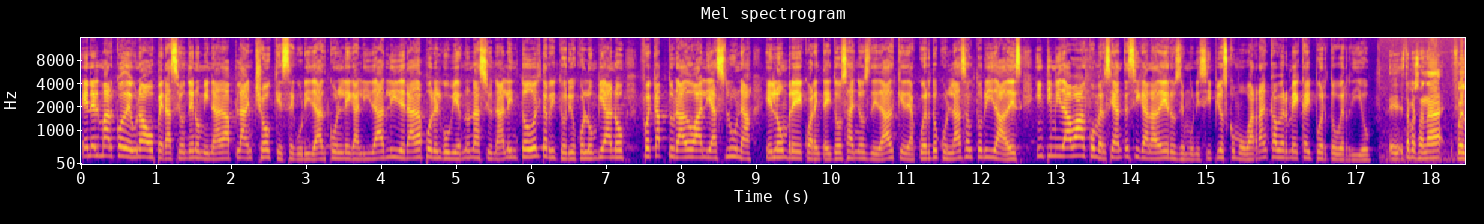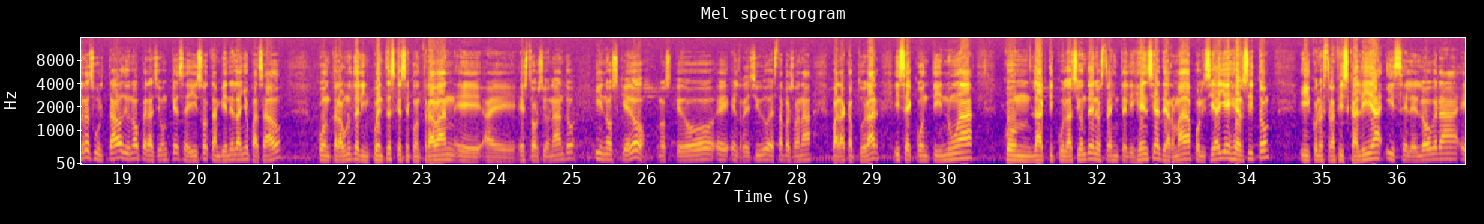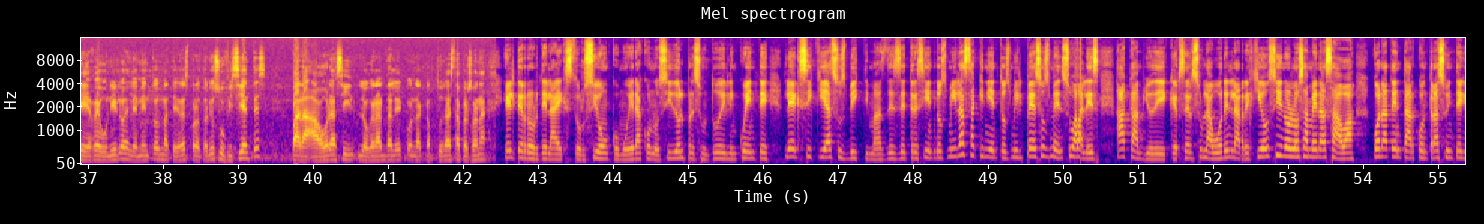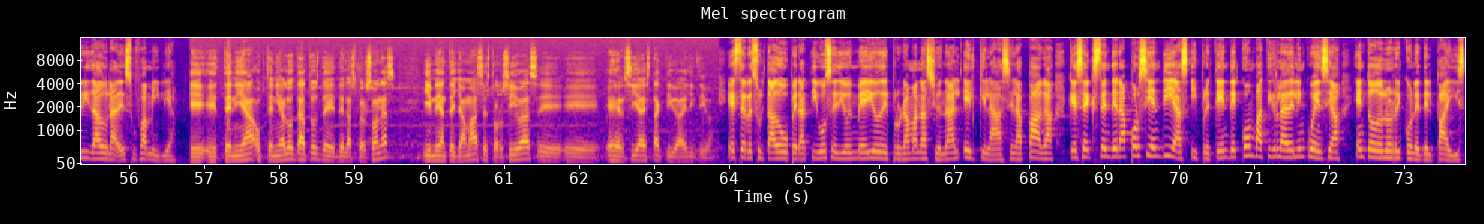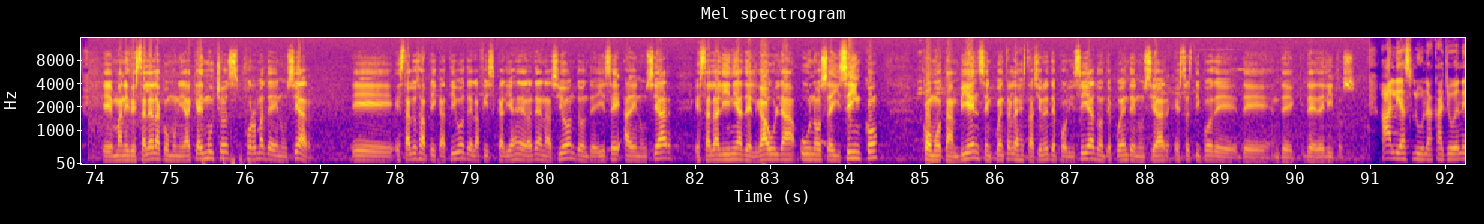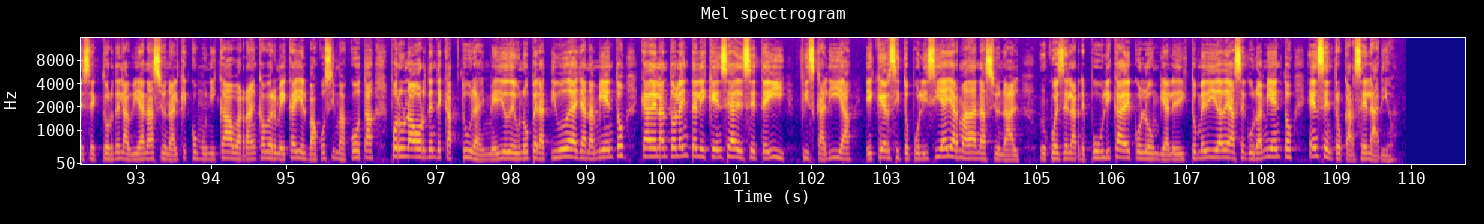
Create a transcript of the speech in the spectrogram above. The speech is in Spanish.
En el marco de una operación denominada Plan Choque, Seguridad con Legalidad, liderada por el Gobierno Nacional en todo el territorio colombiano, fue capturado alias Luna, el hombre de 42 años de edad que, de acuerdo con las autoridades, intimidaba a comerciantes y ganaderos de municipios como Barranca Bermeca y Puerto Berrío. Esta persona fue el resultado de una operación que se hizo también el año pasado contra unos delincuentes que se encontraban eh, eh, extorsionando y nos quedó, nos quedó eh, el residuo de esta persona para capturar y se continúa con la articulación de nuestras inteligencias de Armada, Policía y Ejército y con nuestra Fiscalía y se le logra reunir los elementos materiales probatorios suficientes para ahora sí lograr darle con la captura a esta persona. El terror de la extorsión, como era conocido el presunto delincuente, le exigía a sus víctimas desde 300 mil hasta 500 mil pesos mensuales a cambio de ejercer su labor en la región si no los amenazaba con atentar contra su integridad o la de su familia. Eh, eh, tenía, obtenía los datos de, las personas y mediante llamadas extorsivas eh, ejercía esta actividad delictiva. Este resultado operativo se dio en medio del programa nacional El que la hace la paga, que se extenderá por 100 días y pretende combatir la delincuencia en todos los rincones del país. manifestarle a la comunidad que hay muchas formas de denunciar. están los aplicativos de la Fiscalía General de la Nación, donde dice a denunciar, está la línea del Gaula 165, como también se encuentran las estaciones de policía donde pueden denunciar estos tipos de, delitos. Alias Luna cayó en el sector de la vía nacional que comunica a Barranca Bermeca y el Bajo Simacota por una orden de captura en medio de un operativo de allanamiento que adelantó la inteligencia del CTI, Fiscalía, Ejército, Policía y Armada Nacional. Un juez de la República de Colombia le dictó medida de aseguramiento en centro carcelario.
